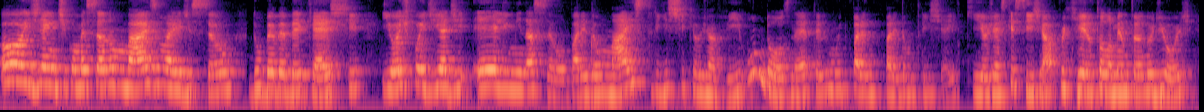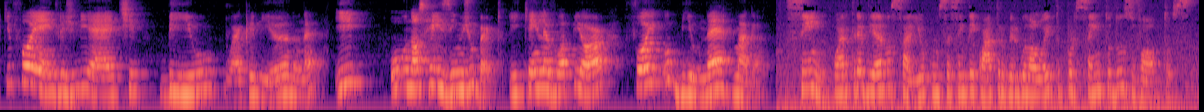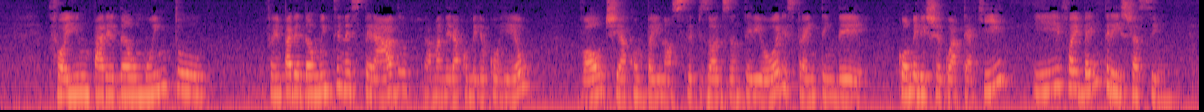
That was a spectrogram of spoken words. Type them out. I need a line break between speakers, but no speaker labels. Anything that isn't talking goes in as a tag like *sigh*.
Oi, gente, começando mais uma edição do BBB Cast. E hoje foi dia de eliminação, o paredão mais triste que eu já vi, um dos, né? Teve muito paredão triste aí, que eu já esqueci já, *laughs* porque eu tô lamentando o de hoje, que foi entre Juliette, Bill, o arcrebiano, né? E o nosso reizinho Gilberto. E quem levou a pior foi o Bill, né, Maga?
Sim, o arcrebiano saiu com 64,8% dos votos. Foi um paredão muito foi um paredão muito inesperado, a maneira como ele ocorreu. Volte e acompanhe nossos episódios anteriores para entender como ele chegou até aqui. E foi bem triste assim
